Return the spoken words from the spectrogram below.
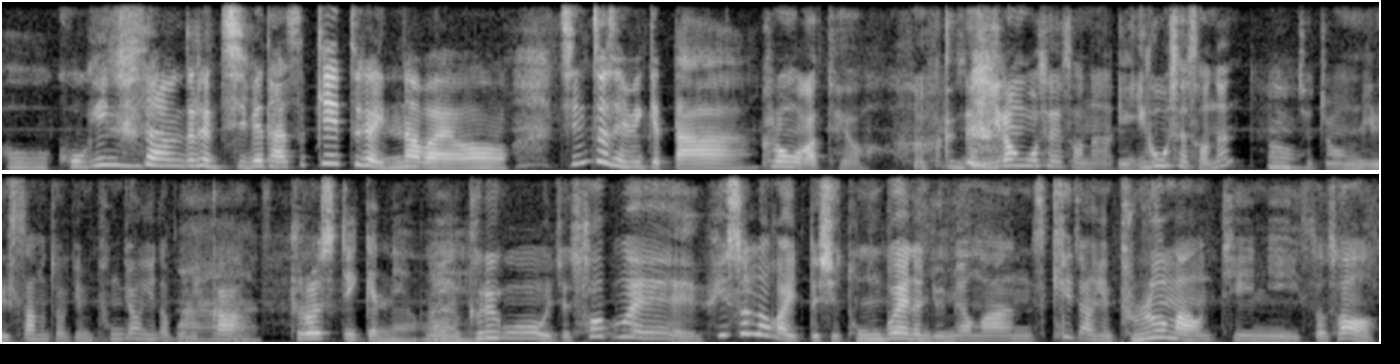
어, 거기 있는 사람들은 집에 다 스케이트가 있나 봐요. 진짜 재밌겠다. 그런 것 같아요. 근데 이런 곳에서는 이- 이곳에서는 응. 이제 좀 일상적인 풍경이다 보니까 아, 그럴 수도 있겠네요. 네, 네. 그리고 이제 서부에 휘슬러가 있듯이 동부에는 유명한 스키장인 블루 마운틴이 있어서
